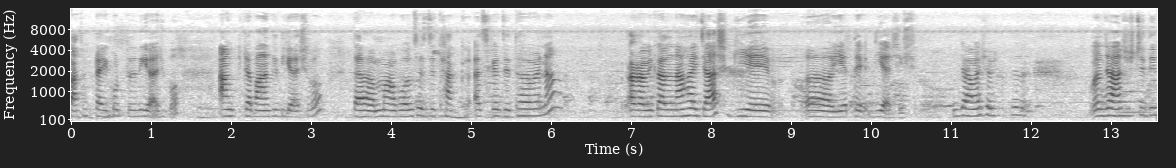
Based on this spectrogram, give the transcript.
পাথরটা এ করতে দিয়ে আসব, আংটিটা বানাতে দিয়ে আসব। তা মা বলছে যে থাক, আজকে যেতে হবে না, আগামীকাল না হয় যাস, গিয়ে ইয়েতে দিয়ে আসিস। জামাই ষষ্ঠীতে জামা ষষ্ঠীর দিন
